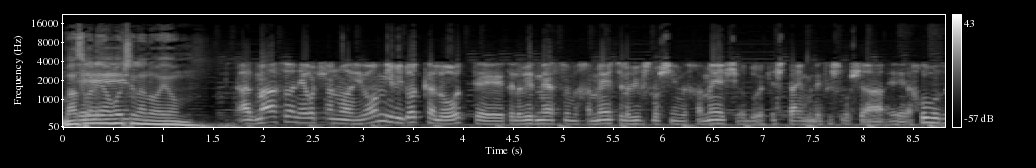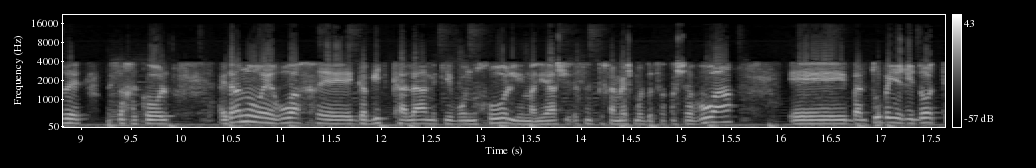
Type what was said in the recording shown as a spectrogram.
מה עשו אה, הניירות שלנו היום? אז מה עשו הניירות שלנו היום? ירידות קלות, אה, תל אביב 125, תל אביב 35, ירדו 0.2 עד 0.3 אה, אחוז אה, בסך הכל. הייתה לנו רוח גבית קלה מכיוון חו"ל, עם עלייה של S&P 500 בסוף השבוע. בלטו בירידות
